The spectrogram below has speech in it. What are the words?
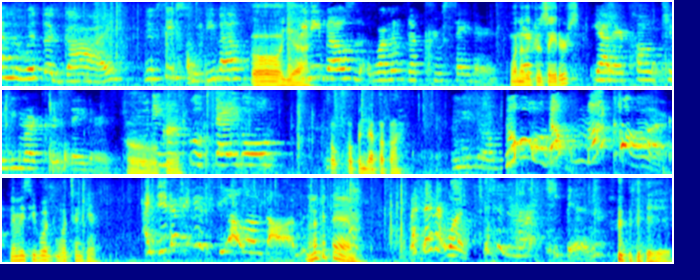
and with a guy. Do you see Sweetie Belle? Oh, yeah. Sweetie Belle's one of the Crusaders. One of the Crusaders? Yeah, they're called Cutie Mark Crusaders. Oh, Cutie okay. Mark Crusaders. Oh, open that, Papa. I need to open. No, that's my card. Let me see what, what's in here. I didn't even see all of them. Look at them. My favorite one. This is not keeping.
